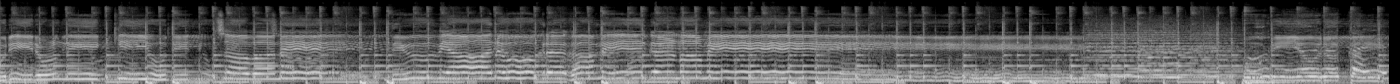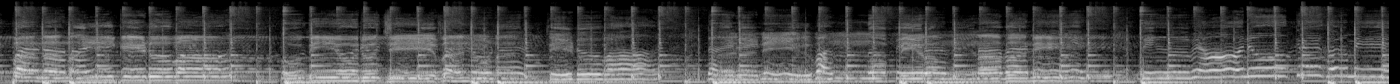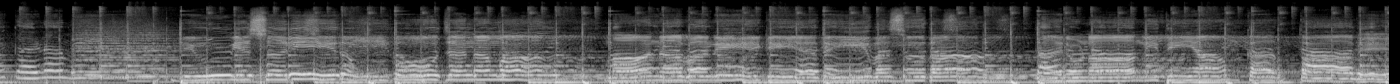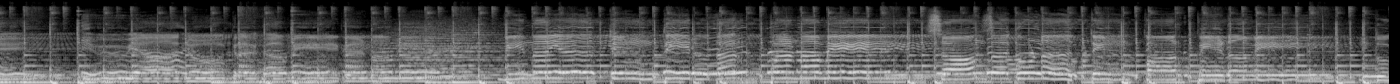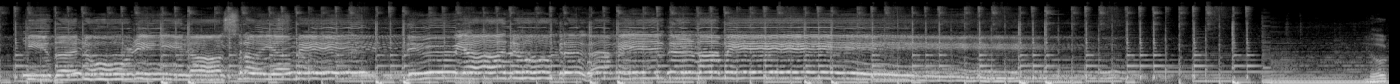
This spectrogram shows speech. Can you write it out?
കൂരിരുൾ നീക്കിയുദിച്ചവനെ ദിവ്യാനുഗ്രഹമേ ഗണമേ. പുതിയൊരു കൽപ്പന നൽകിടുവാൻ പുതിയൊരു ജീവനുണർത്തിടുവാൻ ധരണിയിൽ വന്നു പിറന്നവനെ ശരീരം ഭോജനമാ മാനവനേകിയ ദൈവസുത. കരുണാനിധിയാം കർത്താവേ. ദിവ്യാനുഗ്രഹമേകണമേ. വിനയത്തിൻ തിരുതർപ്പണമേ. ശാന്തഗുണത്തിൻ പാർപ്പിടമേ. ദുഃഖിതനൂഴിയിലാശ്രയമേ.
